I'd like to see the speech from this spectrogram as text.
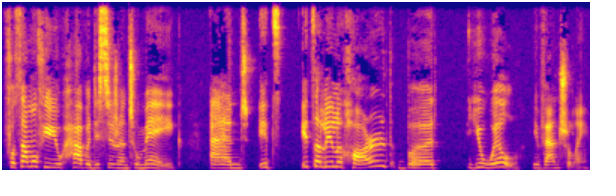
for some of you you have a decision to make and it's it's a little hard but you will eventually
